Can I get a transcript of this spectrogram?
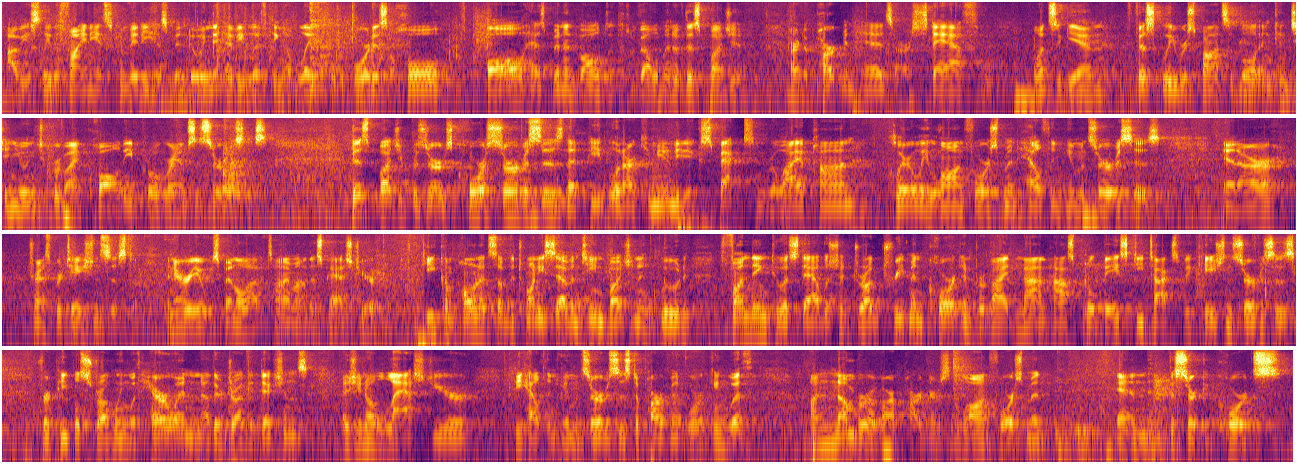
Obviously, the Finance Committee has been doing the heavy lifting of late, but the board as a whole, all has been involved with the development of this budget. Our department heads, our staff, once again, fiscally responsible and continuing to provide quality programs and services. This budget preserves core services that people in our community expect and rely upon, clearly law enforcement, health and human services, and our transportation system, an area we spent a lot of time on this past year. Key components of the 2017 budget include funding to establish a drug treatment court and provide non-hospital-based detoxification services for people struggling with heroin and other drug addictions. As you know, last year, the Health and Human Services Department, working with a number of our partners in law enforcement and the circuit courts,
